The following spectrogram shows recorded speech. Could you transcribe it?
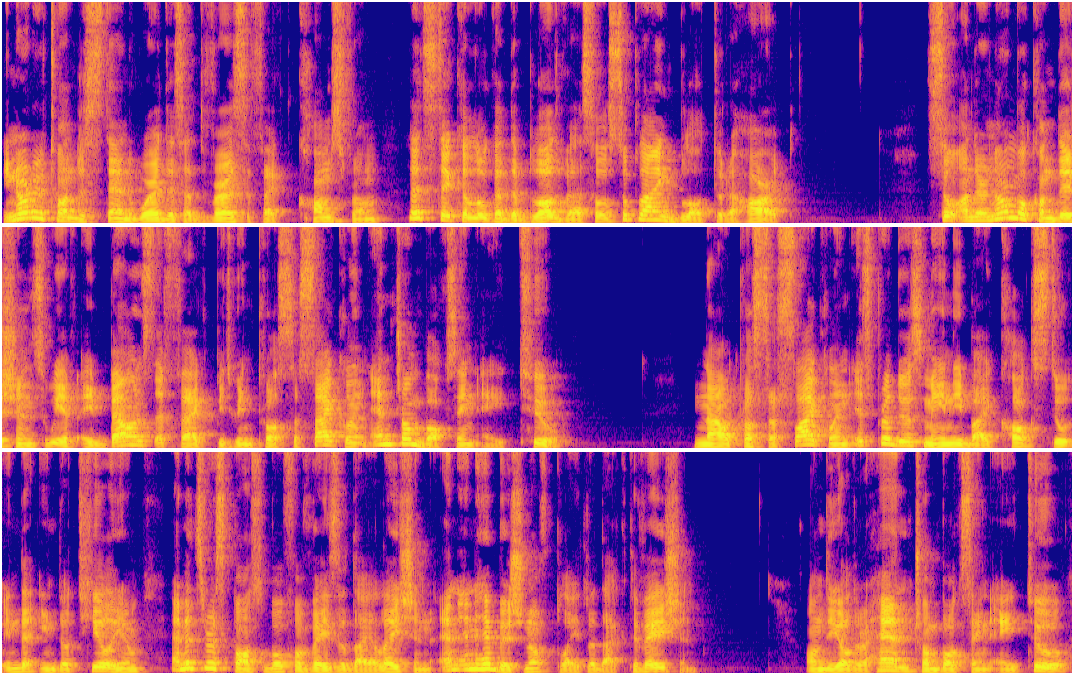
In order to understand where this adverse effect comes from, let's take a look at the blood vessel supplying blood to the heart. So under normal conditions, we have a balanced effect between prostacyclin and thromboxane A2. Now, prostacyclin is produced mainly by COX-2 in the endothelium and it's responsible for vasodilation and inhibition of platelet activation. On the other hand, thromboxane A2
